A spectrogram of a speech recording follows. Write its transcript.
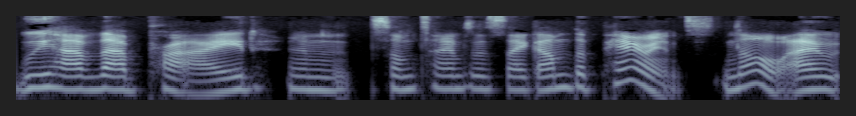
we have that pride and sometimes it's like i'm the parent no i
